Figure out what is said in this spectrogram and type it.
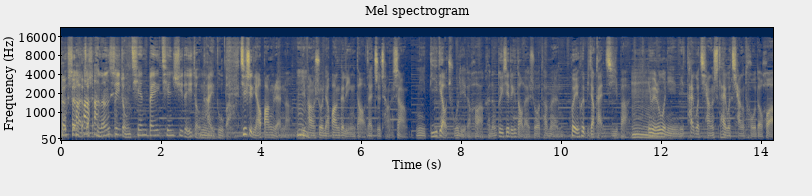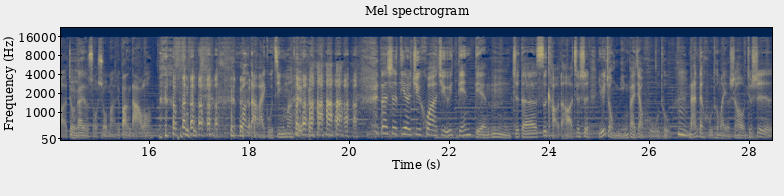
不是啦，就是可能是一种谦卑、谦虚的一种态度吧。即使你要帮人啊，比方说你要帮一个领导在职场上，你低调处理的话，可能对一些领导来说，他们会会比较感激吧。嗯，因为如果你你太过强势、太过强头的话，就我刚才所说嘛，就棒打喽，棒打白骨精吗？但是第二句话就有一点点嗯值得思考的哈，就是有一种明白叫糊涂，嗯，难得糊涂嘛，有时候就是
